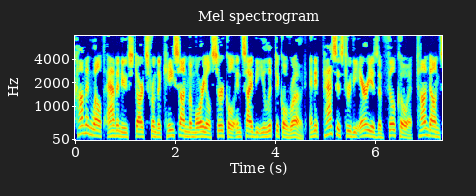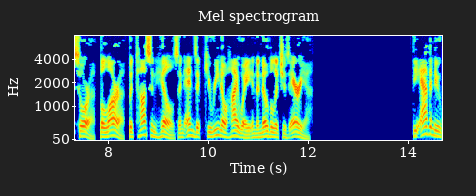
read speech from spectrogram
Commonwealth Avenue starts from the Quezon Memorial Circle inside the elliptical road, and it passes through the areas of Philcoa, Tandang Sora, Balara, Batasan Hills and ends at Quirino Highway in the Novaliches area. The avenue,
